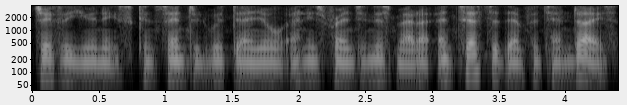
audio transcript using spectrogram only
chief of the eunuchs consented with Daniel and his friends in this matter and tested them for ten days.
